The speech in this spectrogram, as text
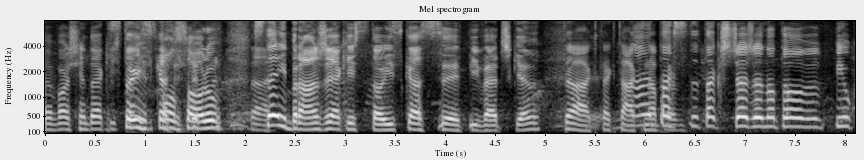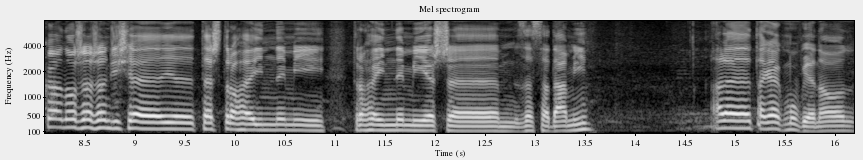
właśnie do jakichś Stoiska. sponsorów Tak. z tej branży, jakieś stoiska z e, piweczkiem. Tak, tak, tak. Ale tak, tak szczerze, no to piłka nożna rządzi się e, też trochę innymi, trochę innymi jeszcze mm, zasadami. Ale tak jak mówię, no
